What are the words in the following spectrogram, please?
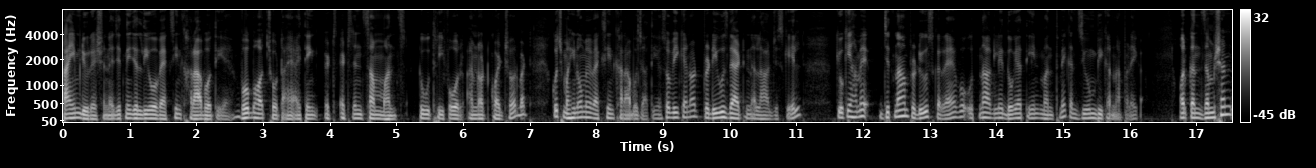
टाइम ड्यूरेशन है, जितनी जल्दी वो वैक्सीन ख़राब होती है, वो बहुत छोटा है। I think it's it's in some months two three four I am not quite sure but कुछ महीनों में वैक्सीन ख़राब हो जाती है। So we can not produce that in a large scale क्योंकि हमें जितना हम प्रोड्यूस कर रहे हैं, वो उतना अगले दो या तीन मंथ में कंज्यूम भी करना पड़ेगा। और कंजम्पशन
